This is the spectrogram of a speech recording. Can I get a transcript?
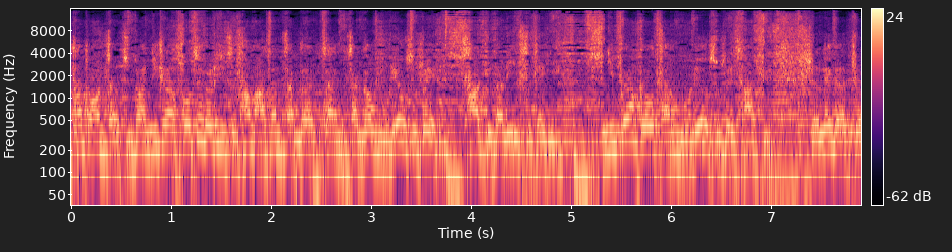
她总是走极端。你给她说这个例子，她马上整个整整个五六十岁差距的例子给你，你不要给我整五六十岁差距，就那个就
